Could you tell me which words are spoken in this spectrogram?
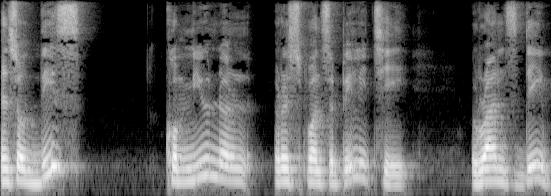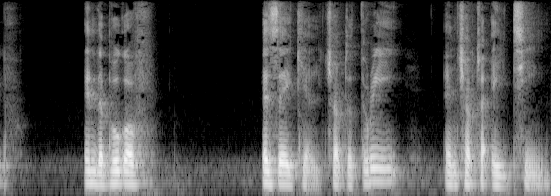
And so this communal responsibility runs deep in the book of Ezekiel, chapter 3 and chapter 18.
